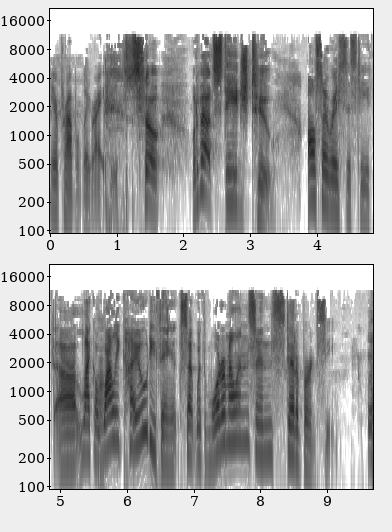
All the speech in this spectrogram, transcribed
you're probably right. So, what about stage two? Also racist, teeth, Uh, like a Wile E. Coyote thing, except with watermelons instead of birdseed.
